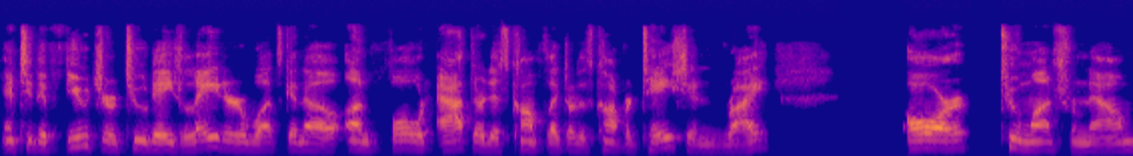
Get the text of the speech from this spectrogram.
into the future two days later, what's going to unfold after this conflict or this confrontation, right? Or two months from now.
